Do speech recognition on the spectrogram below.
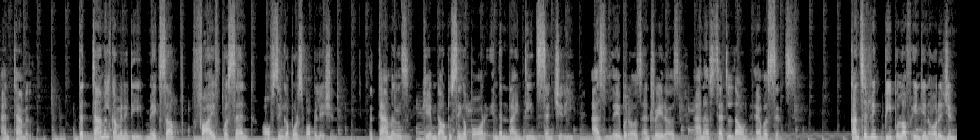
and Tamil. The Tamil community makes up 5% of Singapore's population. The Tamils came down to Singapore in the 19th century as laborers and traders and have settled down ever since. Considering people of Indian origin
